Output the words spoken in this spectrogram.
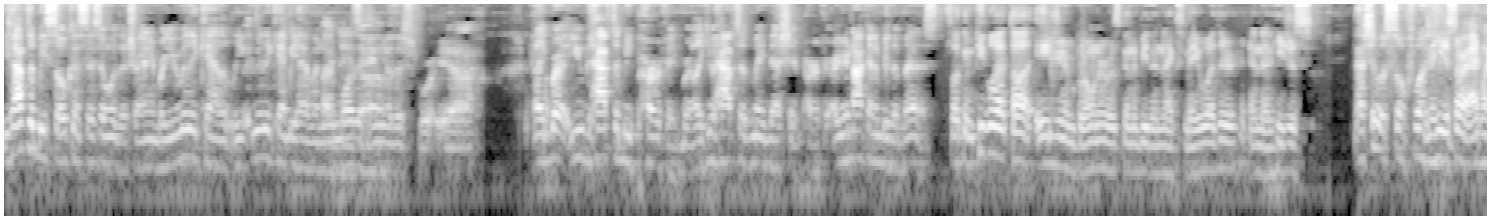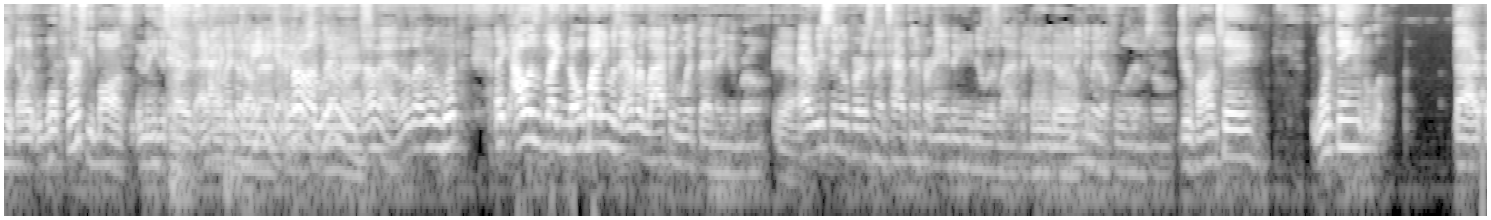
You have to be so consistent with the training, bro. You really can't. You really can't be having Like no more days than any other sport, yeah. Like, bro, you have to be perfect, bro. Like, you have to make that shit perfect, or you're not gonna be the best. Fucking people that thought Adrian Broner was gonna be the next Mayweather, and then he just That shit was so and funny. then he just started acting like, like well, first he lost, and then he just started acting like, a, dumbass. maniac. Yeah, bro. a literally dumbass. dumbass. I was like, bro, what? Like, I was like, nobody was ever laughing with that nigga, bro. Yeah. Every single person that tapped in for anything he did was laughing at him. And, uh, nigga made a fool of himself. Gervonta, one thing that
